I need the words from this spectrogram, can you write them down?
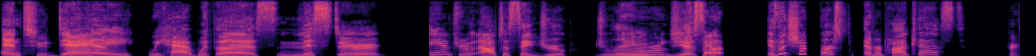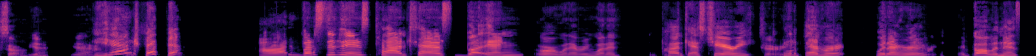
And today we have with us Mr. Andrew. I'll just say Drew. Drew Jessup. Is this your first ever podcast? I think so. Yeah. Yeah. Yeah. I busted his podcast button or whatever you want to podcast cherry. Cherry. Whatever, whatever they're calling this.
